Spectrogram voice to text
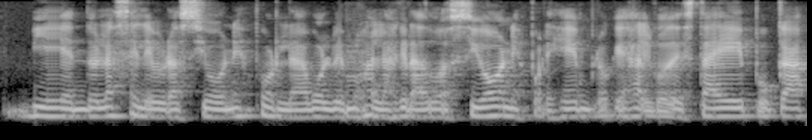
viendo las celebraciones por la, volvemos a las graduaciones, por ejemplo, que es algo de esta época,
